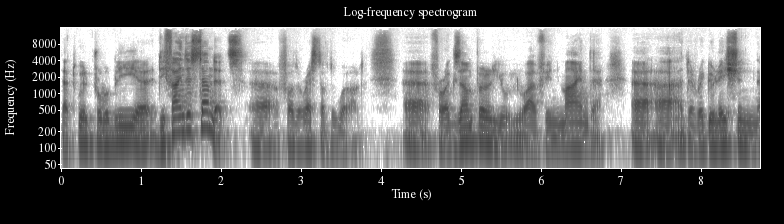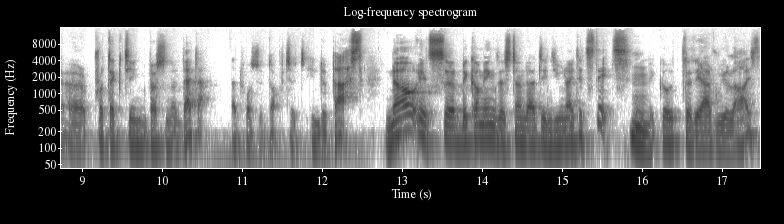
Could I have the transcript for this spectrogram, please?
that will probably uh, define the standards uh, for the rest of the world. Uh, for example, you, you have in mind uh, uh, the regulation uh, protecting personal data that was adopted in the past. Now it's uh, becoming the standard in the United States because they have realized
